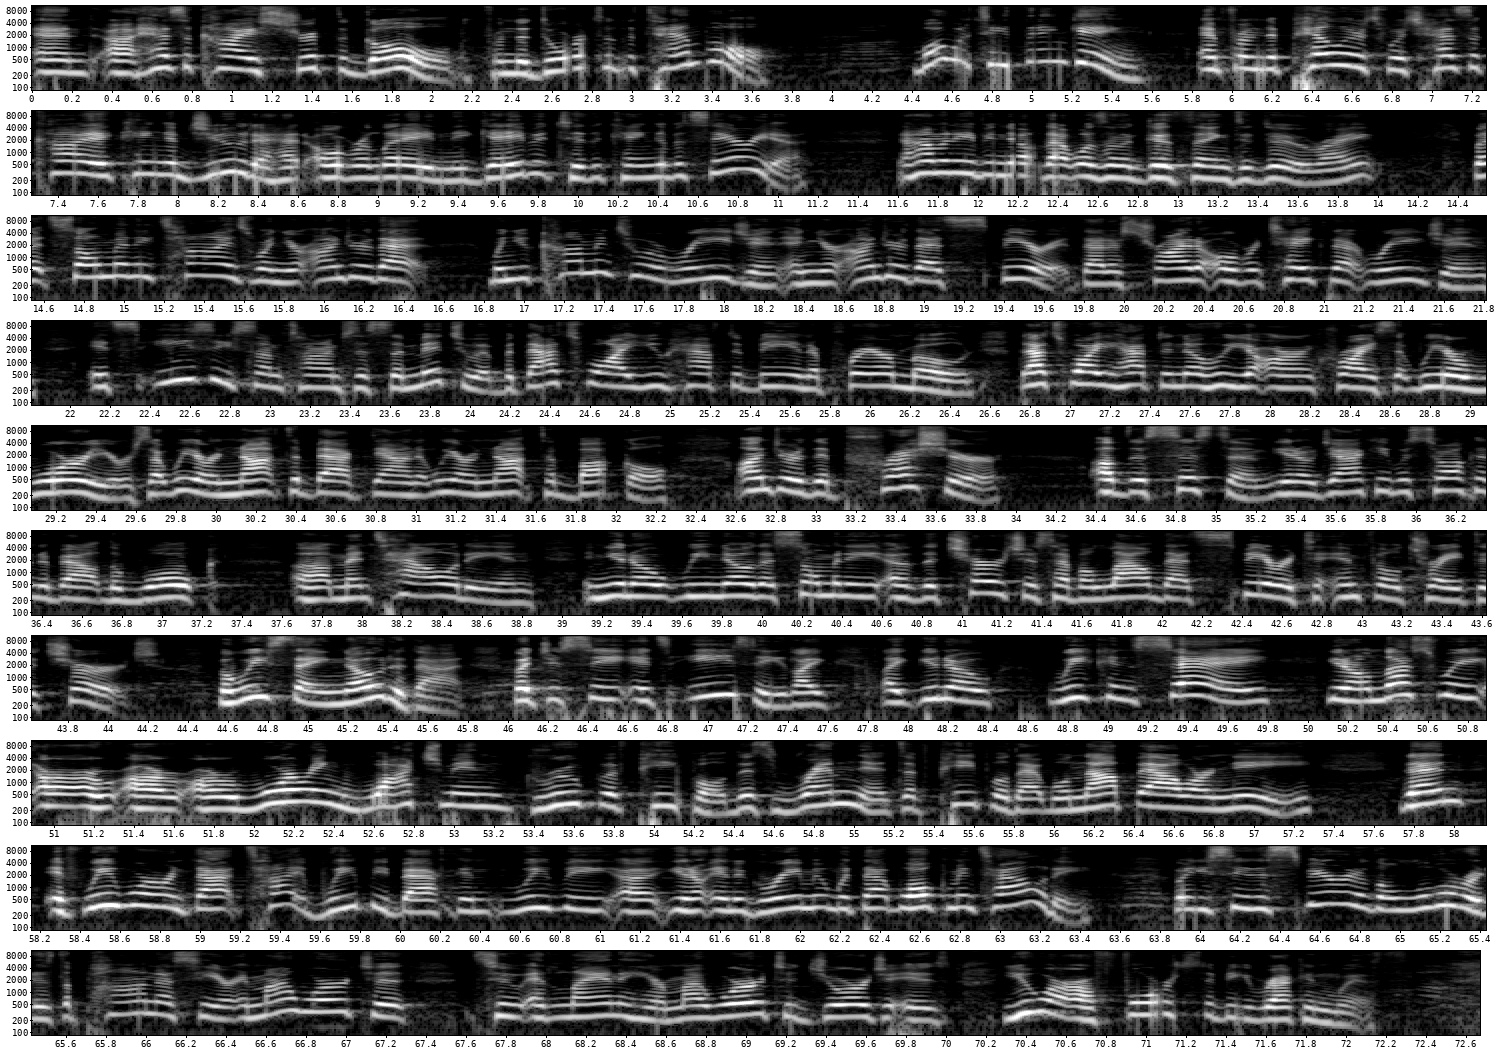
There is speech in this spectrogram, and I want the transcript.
And uh, Hezekiah stripped the gold from the door to the temple. What was he thinking? And from the pillars which Hezekiah, king of Judah, had overlaid, and he gave it to the king of Assyria. Now, how many of you know that wasn't a good thing to do, right? But so many times when you're under that when you come into a region and you're under that spirit that is trying to overtake that region, it's easy sometimes to submit to it, but that's why you have to be in a prayer mode. That's why you have to know who you are in Christ, that we are warriors, that we are not to back down, that we are not to buckle under the pressure of the system. You know, Jackie was talking about the woke uh, mentality, and, and you know, we know that so many of the churches have allowed that spirit to infiltrate the church. But we say no to that. But you see, it's easy. Like, like you know, we can say, you know, unless we are a warring watchman group of people, this remnant of people that will not bow our knee, then if we weren't that type, we'd be back in, we'd be, uh, you know, in agreement with that woke mentality. But you see, the Spirit of the Lord is upon us here. And my word to, to Atlanta here, my word to Georgia is you are a force to be reckoned with.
